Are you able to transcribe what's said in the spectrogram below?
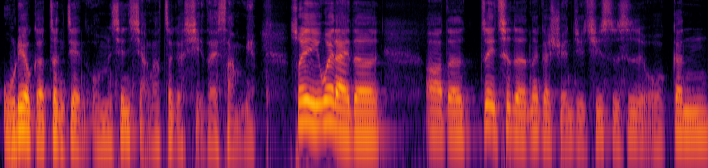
五六个证件，我们先想到这个写在上面。所以未来的啊的这次的那个选举，其实是我跟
